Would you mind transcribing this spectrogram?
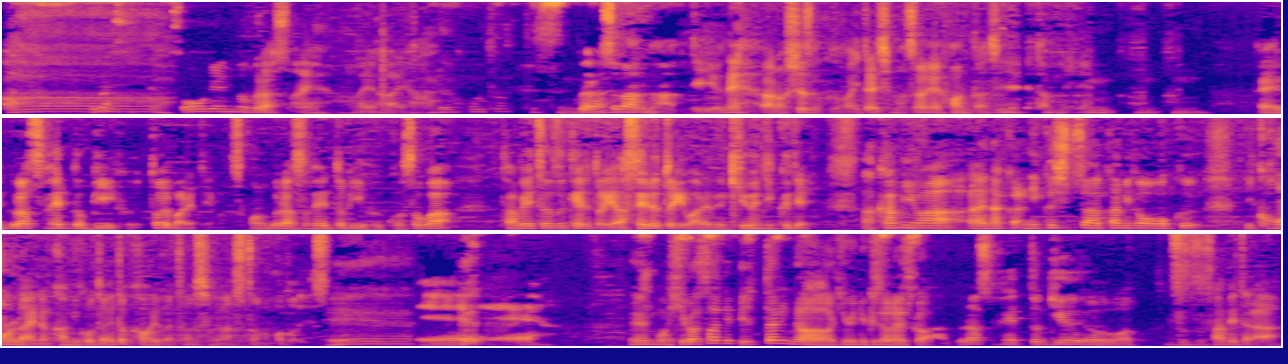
あ草原のグラスだね。はいはい。ないるほどですね。グラスランナーっていうね、あの種族とかいたりしますよね、ファンタジーでね、たまにね。うん、うん、うん。えーグラスフェッドビーフと呼ばれています。このグラスフェッドビーフこそが、食べ続けると痩せると言われる牛肉で、赤身は、えー中肉質は赤身が多く、肉本来の噛み応えと香りが楽しめますとのことです。ええー、ー、え、もう比嘉さんにぴったりな牛肉じゃないですか。グラスフェッド牛をずっと食べたら、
